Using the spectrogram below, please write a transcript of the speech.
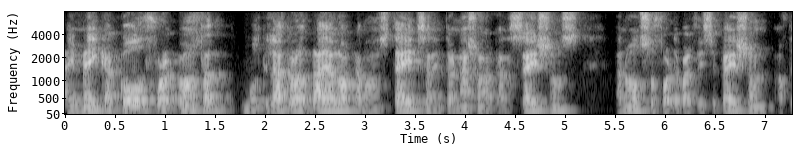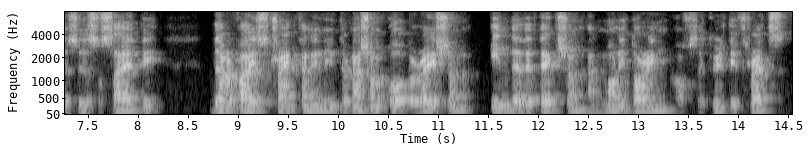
I make a call for a constant multilateral dialogue among states and international organizations and also for the participation of the civil society, thereby strengthening international cooperation in the detection and monitoring of security threats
